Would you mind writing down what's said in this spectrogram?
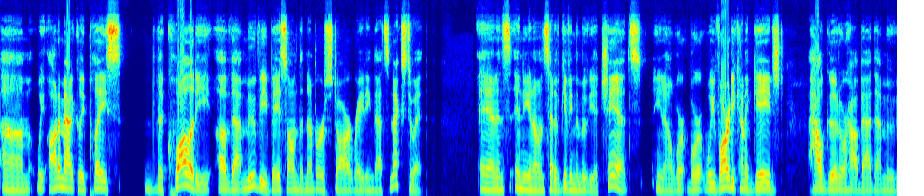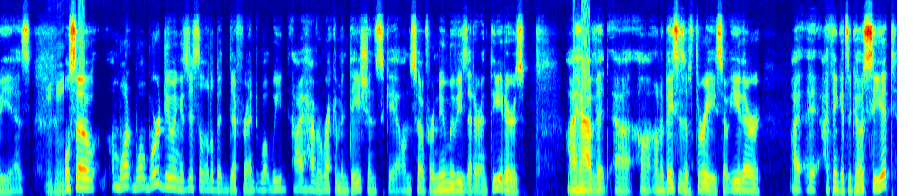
um, we automatically place the quality of that movie based on the number star rating that's next to it and and you know instead of giving the movie a chance you know we're, we're we've already kind of gauged how good or how bad that movie is Mhm. well, so um, what what we're doing is just a little bit different. What we I have a recommendation scale, and so for new movies that are in theaters, I have it uh, on a basis of three. So either I I- think it's a go see it,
